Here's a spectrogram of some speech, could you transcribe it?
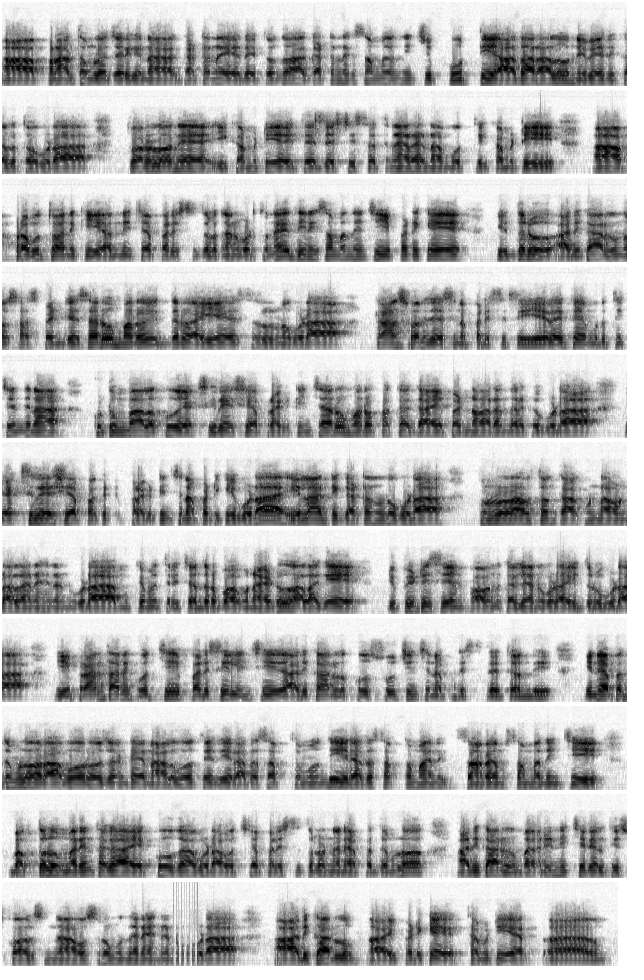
ఆ ప్రాంతంలో జరిగిన ఘటన ఏదైతే ఉందో ఆ ఘటనకు సంబంధించి పూర్తి ఆధారాలు నివేదికలతో కూడా త్వరలోనే ఈ కమిటీ అయితే జస్టిస్ సత్యనారాయణ మూర్తి కమిటీ ఆ ప్రభుత్వానికి అందించే పరిస్థితులు కనబడుతున్నాయి. దీనికి సంబంధించి ఇప్పటికే ఇద్దరు అధికారులను సస్పెండ్ చేశారు. మరో ఇద్దరు ఐఏఎస్లను కూడా ట్రాన్స్ఫర్ చేసిన పరిస్థితి. ఏదైతే మృతి చెందిన కుటుంబాలకు ఎక్స్గ్రేషియా ప్రకటించారు మరో పక్క గాయపడిన వారందరికీ కూడా ఎక్స్గ్రేషియా ప్రకటించినప్పటికీ కూడా ఇలాంటి ఘటనలు కూడా పునరావృతం కాకుండా ఉండాలని కూడా ముఖ్యమంత్రి చంద్రబాబు నాయుడు అలాగే డిప్యూటీ సీఎం పవన్ కళ్యాణ్ కూడా ఇద్దరు కూడా ఈ ప్రాంతానికి వచ్చి పరిశీలించి అధికారులకు సూచించిన పరిస్థితి. అయితే ఉంది. ఈ నేపథ్యంలో రాబో రోజు అంటే నాలుగో తేదీ రథ సప్తమి ఉంది. ఈ రథ సప్తమానికి సంబంధించి భక్తులు మరింతగా ఎక్కువగా కూడా వచ్చే పరిస్థితులు ఉన్న నేపథ్యంలో అధికారులు మరిన్ని చర్యలు తీసుకోవాల్సిన అవసరం ఉందని ఆయన కూడా ఆ అధికారులు ఇప్పటికే కమిటీ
